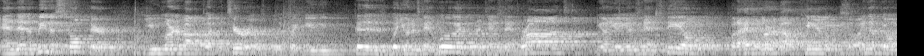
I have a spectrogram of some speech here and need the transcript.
And then being a sculptor, you learn about what materials really quick. You, because when you understand wood, you understand bronze, you, you understand steel, but I had to learn about candles. So I ended up going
